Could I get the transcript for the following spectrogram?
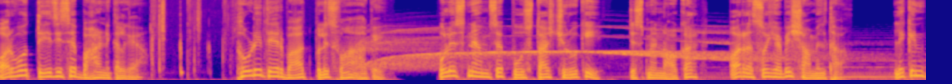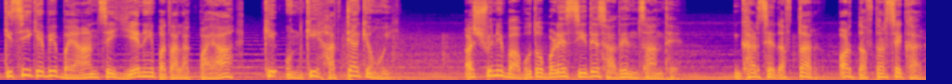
और वो तेज़ी से बाहर निकल गया। थोड़ी देर बाद पुलिस वहाँ आ गई। पुलिस ने हमसे पूछताछ शुरू की, जिसमें नौकर और रसोईया भी शामिल था। लेकिन किसी के भी बयान से ये नहीं पता लग पाया कि उनकी हत्या क्यों हुई। अश्विनी बाबू तो बड़े सीधे साधे इंसान थे। घर से दफ्तर और दफ्तर से घर।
